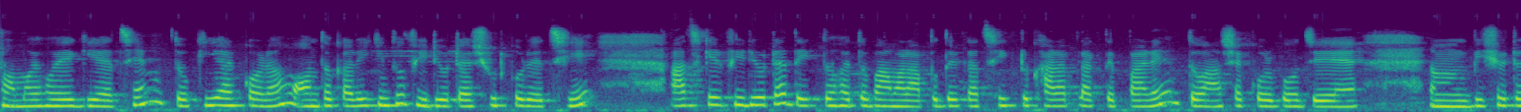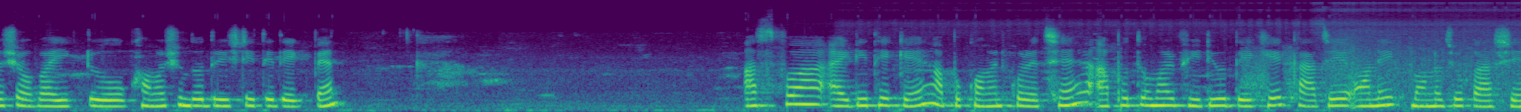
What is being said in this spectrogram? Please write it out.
সময় হয়ে গিয়েছে। তো কি আর করা, অন্ধকারেই কিন্তু ভিডিওটা শ্যুট করেছি। আজকের ভিডিওটা দেখতে হয়তো বা আমার আপুদের কাছে একটু খারাপ লাগতে পারে। তো আশা করব যে বিষয়টা সবাই একটু ক্ষমা সুন্দর দৃষ্টিতে দেখবেন। আসফা আইডি থেকে আপু কমেন্ট করেছে, আপু, তোমার ভিডিও দেখে কাজে অনেক মনোযোগ আসে।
